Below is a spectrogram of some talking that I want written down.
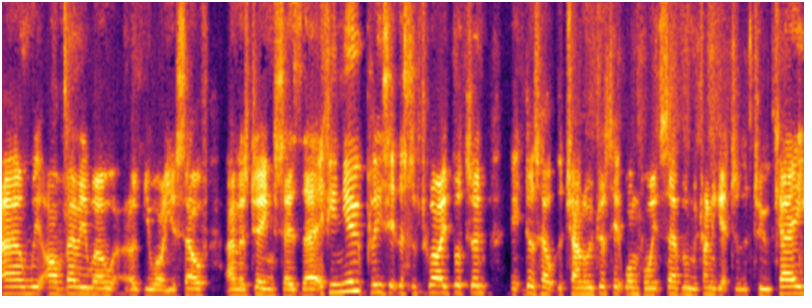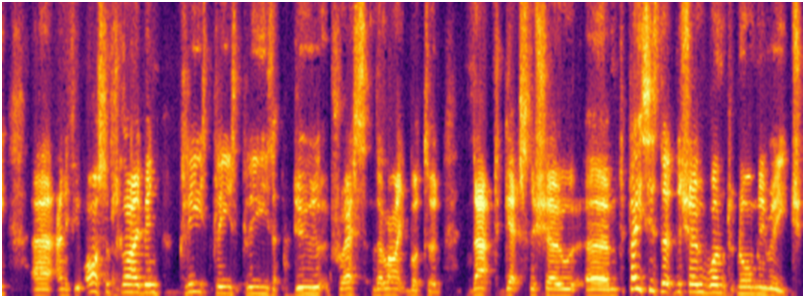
Uh, we are very well. Hope you are yourself. And as James says there, if you're new, please hit the subscribe button. It does help the channel. We've just hit 1.7. We're trying to get to the 2K. Uh, and if you are subscribing, please, please, please do press the like button. That gets the show um, to places that the show won't normally reach.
